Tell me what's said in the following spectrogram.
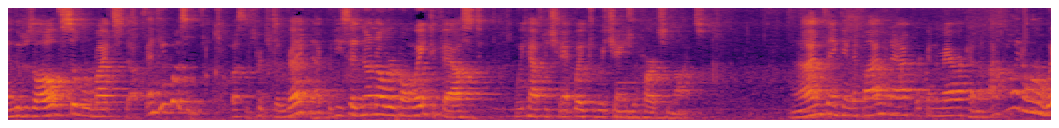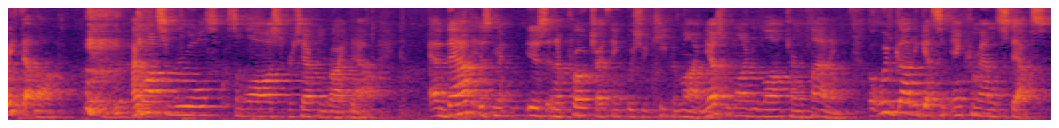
And this was all the civil rights stuff. And he wasn't, wasn't particularly redneck, but he said, no, no, we're going way too fast. We have to cha- wait till we change the hearts and minds. And I'm thinking, if I'm an African American, I probably don't want to wait that long. I want some rules, some laws to protect me right now. And that is, is an approach I think we should keep in mind. Yes, we want to do long term planning, but we've got to get some incremental steps.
